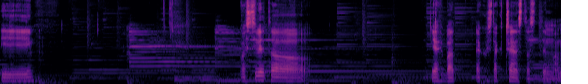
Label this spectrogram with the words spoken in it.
I Właściwie to ja chyba jakoś tak często z tym mam.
